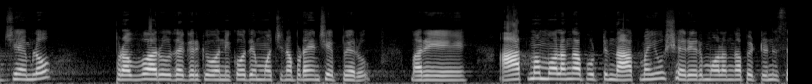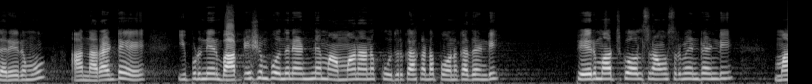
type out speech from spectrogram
అధ్యాయంలో ప్రభువారు దగ్గరికి నికోదేం వచ్చినప్పుడు ఆయన చెప్పారు మరి ఆత్మ మూలంగా పుట్టింది ఆత్మయు శరీరం మూలంగా పెట్టింది శరీరము అన్నారు. అంటే ఇప్పుడు నేను బాప్టిషన్ పొందిన వెంటనే మా అమ్మ నాన్న కూతురు కాకుండా పోను కదండి. పేరు మార్చుకోవాల్సిన అవసరం ఏంటండి? మా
